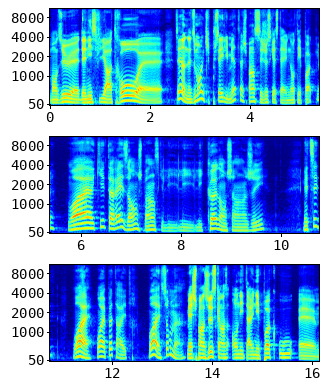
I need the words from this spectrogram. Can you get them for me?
mon Dieu, euh, Denise Filiatro, tu sais, on a du monde qui poussait les limites, je pense. C'est juste que c'était une autre époque, là. Ouais, ok, t'as raison. Je pense que les, les, les codes ont changé. Mais tu sais, ouais, ouais, peut-être. Ouais, sûrement. Mais je pense juste qu'on est à une époque où euh,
